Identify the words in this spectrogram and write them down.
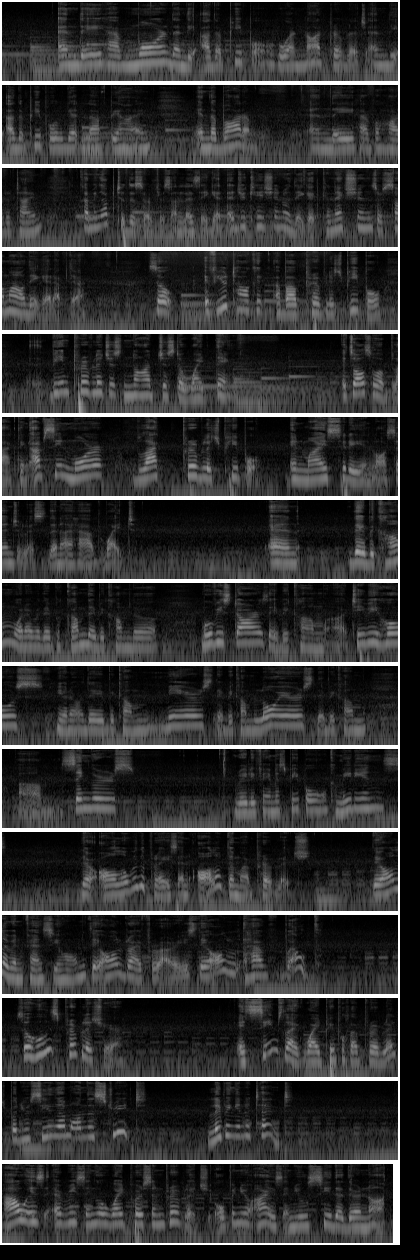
and they have more than the other people who are not privileged, and the other people get left behind in the bottom and they have a harder time coming up to the surface unless they get education or they get connections or somehow they get up there. So, if you're talking about privileged people, being privileged is not just a white thing it's also a black thing. I've seen more black privileged people in my city in Los Angeles than I have white. And they become whatever they become. They become the movie stars, they become uh, TV hosts, you know, they become mayors, they become lawyers, they become um, singers, really famous people, comedians. They're all over the place, and all of them are privileged. They all live in fancy homes. They all drive Ferraris. They all have wealth. So, who is privileged here? It seems like white people are privileged, but you see them on the street, living in a tent. How is every single white person privileged? Open your eyes and you'll see that they're not.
